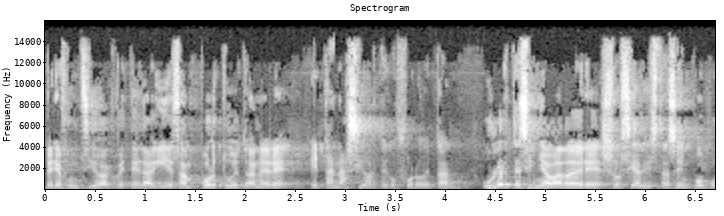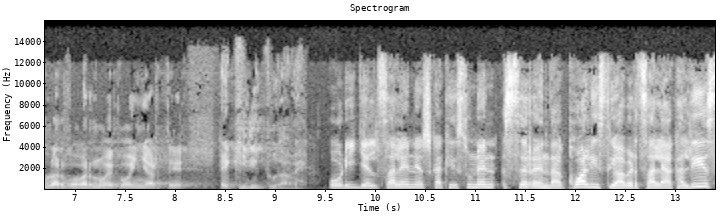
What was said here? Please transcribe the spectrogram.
bere funtzioak bete dagi ezan portuetan ere eta nazioarteko foroetan. Ulertezina bada ere, sozialista zein popular gobernueko oin arte ekiditu dabe. Hori jeltzalen eskakizunen zerrenda koalizio abertzaleak aldiz,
